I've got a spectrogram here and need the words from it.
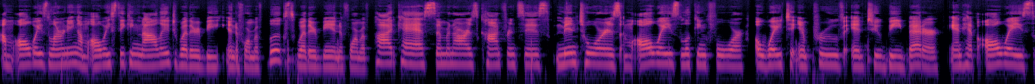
I'm always learning. I'm always seeking knowledge, whether it be in the form of books, whether it be in the form of podcasts, seminars, conferences, mentors. I'm always looking for a way to improve and to be better and have always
